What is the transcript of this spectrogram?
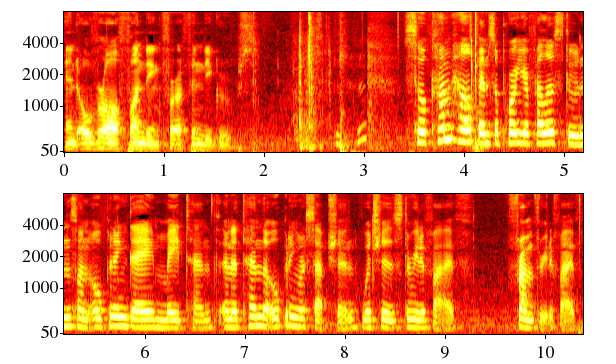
and overall funding for affinity groups. Mm-hmm. So come help and support your fellow students on opening day, May 10th, and attend the opening reception, which is 3 to 5, from 3 to 5.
